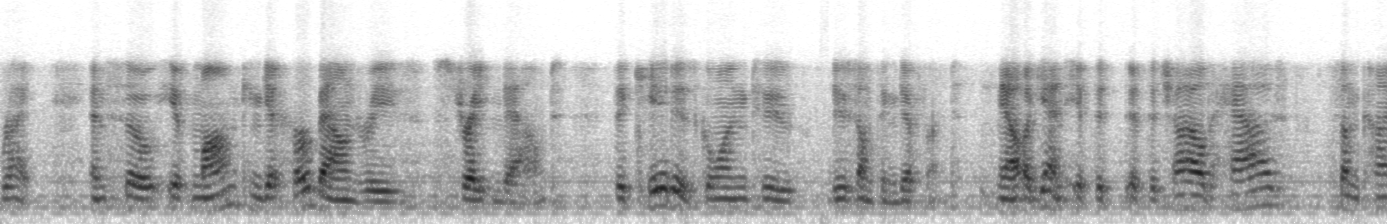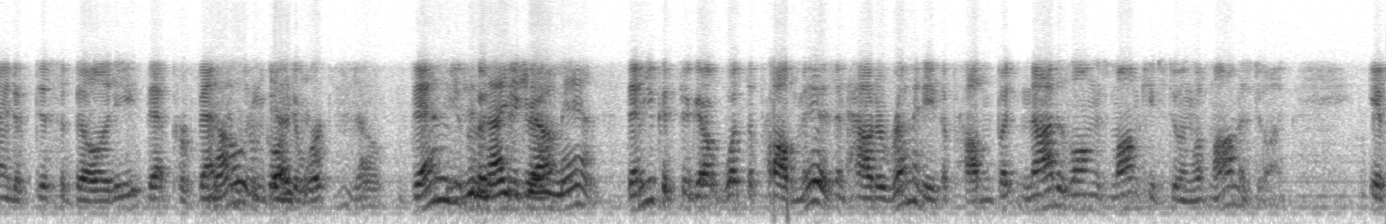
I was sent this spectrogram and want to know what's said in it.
right. And so if mom can get her boundaries straightened out, the kid is going to do something different. Now, again, if the, if the child has some kind of disability that prevents no, him from he going to doesn't. work, No, then he's you a could nice figure young out man. then you could figure out what the problem is and how to remedy the problem, but not as long as mom keeps doing what mom is doing. If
